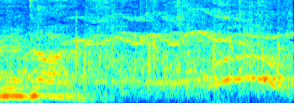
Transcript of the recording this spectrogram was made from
Vielen Dank.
